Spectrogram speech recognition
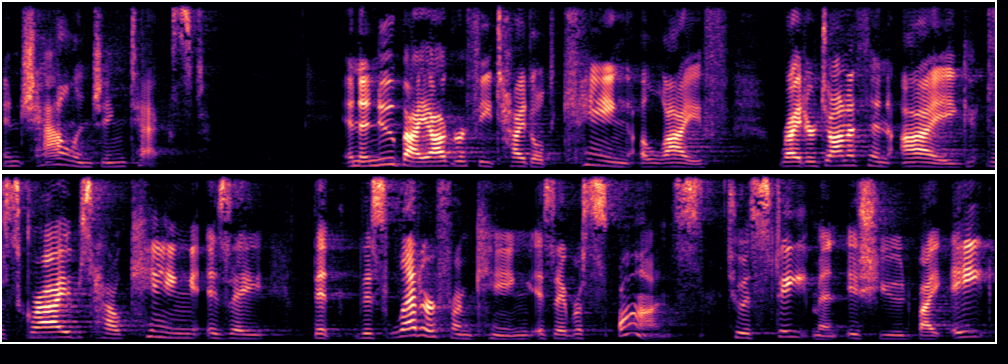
and challenging text. In a new biography titled King, A Life, Writer Jonathan Eig describes how King is a that this letter from King is a response to a statement issued by eight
